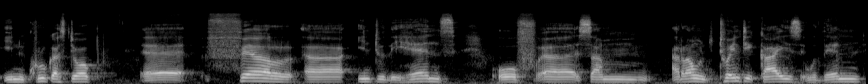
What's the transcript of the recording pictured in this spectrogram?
in Krugersdorp uh, fell uh, into the hands of uh, some around 20 guys who then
